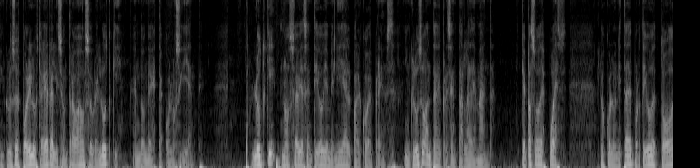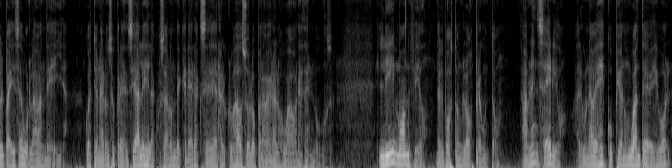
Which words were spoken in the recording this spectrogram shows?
Incluso Sport Illustrated realizó un trabajo sobre Lutke en donde destacó lo siguiente. Lutke no se había sentido bienvenida al palco de prensa, incluso antes de presentar la demanda. ¿Qué pasó después? Los colonistas deportivos de todo el país se burlaban de ella cuestionaron sus credenciales y la acusaron de querer acceder al crujado solo para ver a los jugadores desnudos. Lee Montville, del Boston Globe, preguntó, ¿habla en serio? ¿Alguna vez escupió en un guante de béisbol?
